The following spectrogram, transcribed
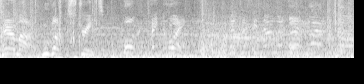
Clear them out. Move up the street. Bowman, take the right. Hostile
